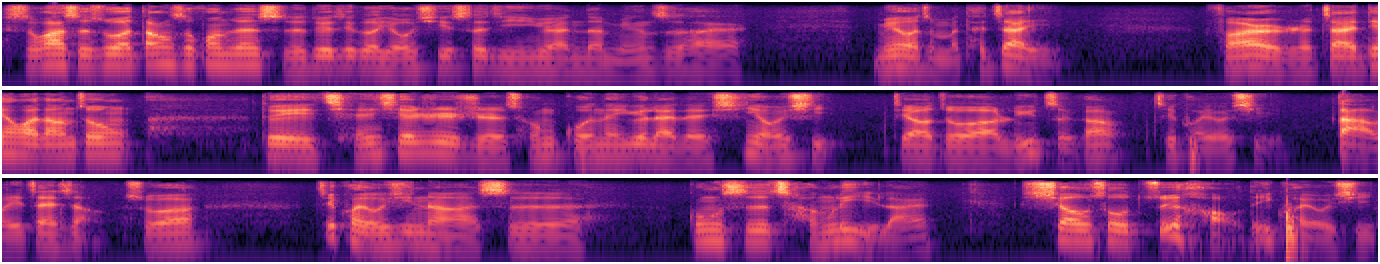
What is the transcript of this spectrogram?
实话实说，当时荒川石对这个游戏设计人员的名字还没有怎么太在意，反而是在电话当中对前些日子从国内运来的新游戏，叫做《吕子刚》这款游戏。大为赞赏，说这款游戏呢是公司成立以来销售最好的一款游戏。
